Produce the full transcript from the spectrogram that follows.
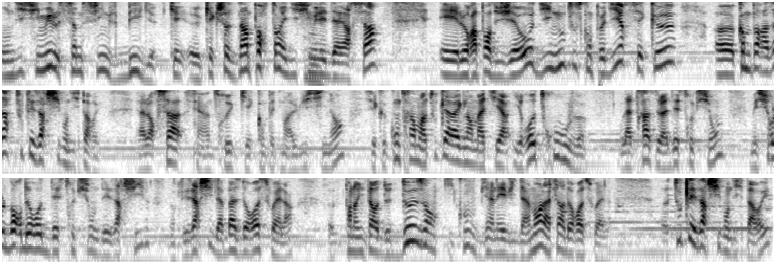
on dissimule something big, que- quelque chose d'important est dissimulé derrière ça. Et le rapport du GAO dit, nous, tout ce qu'on peut dire, c'est que, euh, comme par hasard, toutes les archives ont disparu. Alors ça, c'est un truc qui est complètement hallucinant, c'est que contrairement à toutes les règles en matière, ils retrouvent la trace de la destruction, mais sur le bordereau de destruction des archives, donc les archives de la base de Roswell, hein, euh, pendant une période de deux ans qui couvre bien évidemment l'affaire de Roswell. Euh, toutes les archives ont disparu.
